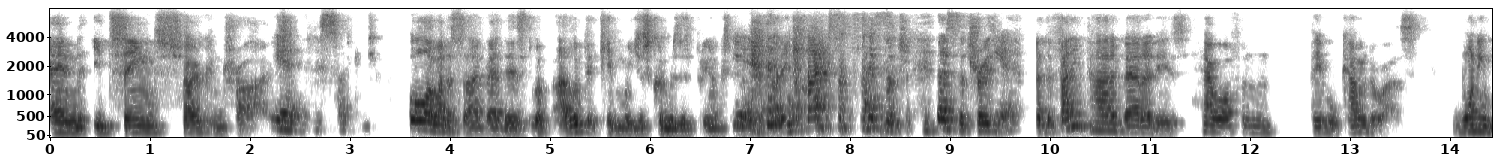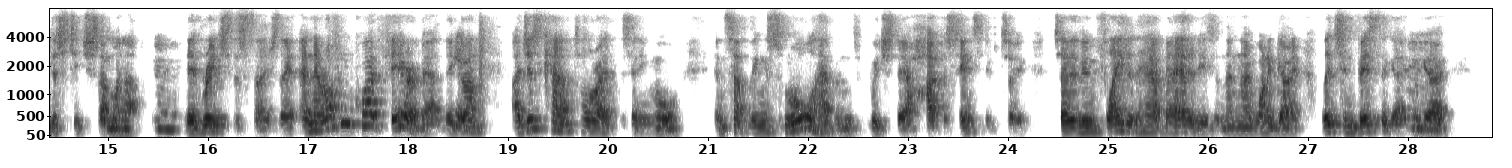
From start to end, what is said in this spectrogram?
And it seemed so contrived. yeah, it was so contrived. All I want to say about this, look, I looked at Kim and we just couldn't resist putting on Yeah. funny case. that's, the, that's the truth. Yeah. But the funny part about it is how often people come to us wanting to stitch someone up. Mm. They've reached the stage, they, and they're often quite fair about it. They're Yeah. going, I just can't tolerate this anymore. And something small happens, which they're hypersensitive to. So they've inflated how bad it is, and then they want to go, let's investigate. And Mm. go,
